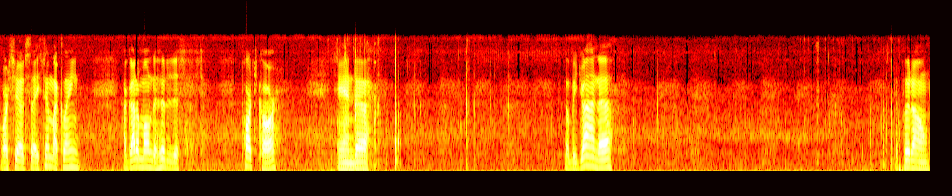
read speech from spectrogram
or should I say semi-clean. I got them on the hood of this parts car, and uh, they'll be dry enough to put on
